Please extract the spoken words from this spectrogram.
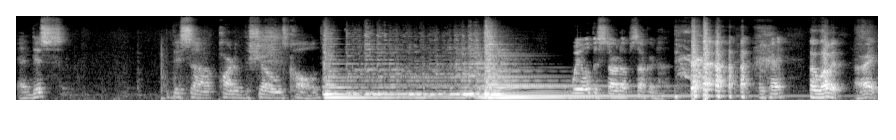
And this this uh, part of the show is called Will the Startup Suck or Not? Okay? I love it. Alright.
